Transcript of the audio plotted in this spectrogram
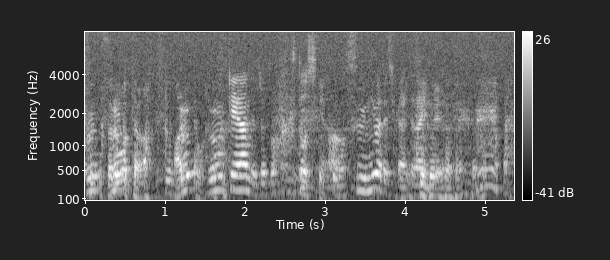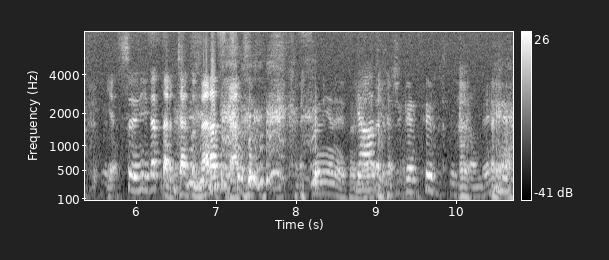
文 それ思ったわ。あれって文文系なんでちょっと不等式あの数2までしかやってないんで。いや数人だったらちゃんと習ってた。普通にはねそれ。いや受験セーフしてるからね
